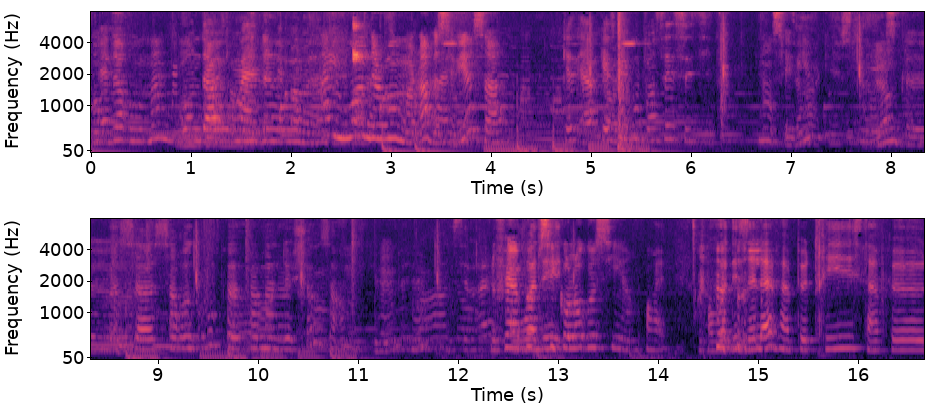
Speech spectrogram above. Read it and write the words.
Wonder Woman. Wonder Woman. Ah, Wonder Woman. Ah, bah c'est bien ça. Alors, Qu'est-ce que vous pensez de ce titre? Non, c'est bien. Parce que- Ça, ça regroupe euh, pas mal de choses. hein. Je fais un On peu voit des- psychologue aussi. hein. Ouais. On voit des élèves un peu tristes, un peu,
